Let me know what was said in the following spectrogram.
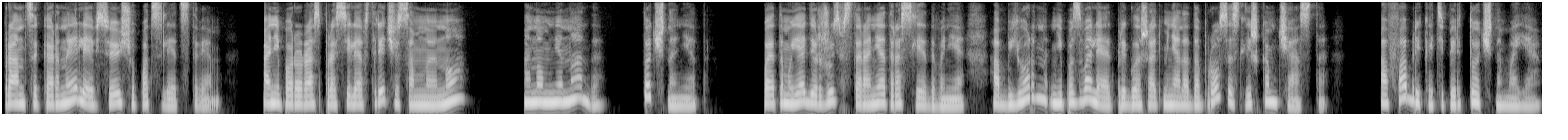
Франц и Корнелия все еще под следствием. Они пару раз просили о встрече со мной, но... Оно мне надо? Точно нет. Поэтому я держусь в стороне от расследования, а Бьорн не позволяет приглашать меня на допросы слишком часто. А фабрика теперь точно моя.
